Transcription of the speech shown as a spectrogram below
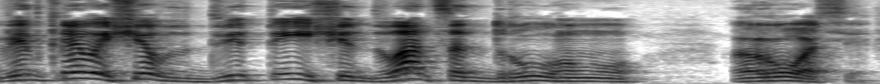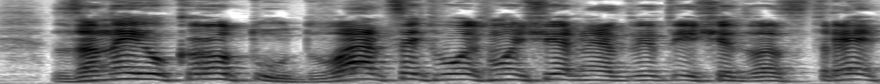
відкрили ще в 2022 році. За нею кроту 28 червня 2023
